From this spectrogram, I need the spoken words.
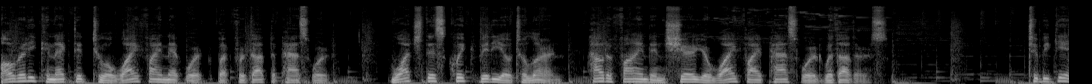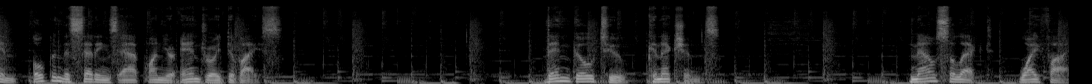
Already connected to a Wi-Fi network but forgot the password? Watch this quick video to learn how to find and share your Wi-Fi password with others. To begin, open the Settings app on your Android device. Then go to Connections. Now select Wi-Fi.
